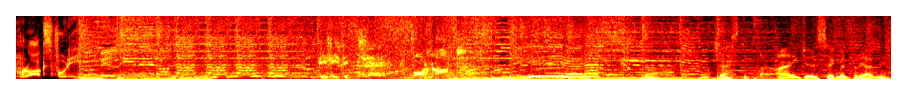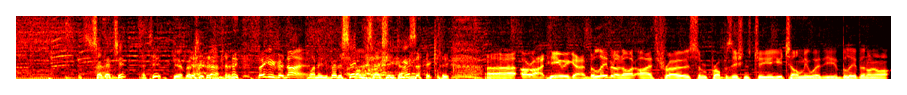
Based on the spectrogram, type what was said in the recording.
M rocks footy. Believe Believe it or not. Just, I only do the segment for the opening. So that's it. That's it. Yeah, that's it. Thank you. Good night. One of your better segments, actually. Dave. exactly. Uh, all right, here we go. Believe it or not, I throw some propositions to you. You tell me whether you believe it or not,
